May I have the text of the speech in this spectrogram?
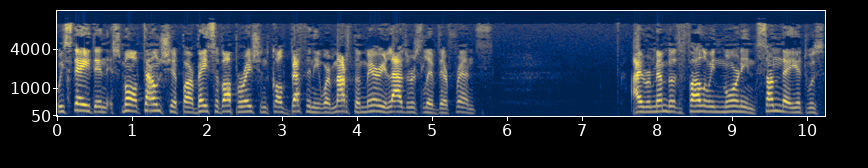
We stayed in a small township, our base of operations called Bethany, where Martha, Mary, Lazarus lived, their friends. I remember the following morning, Sunday, it was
